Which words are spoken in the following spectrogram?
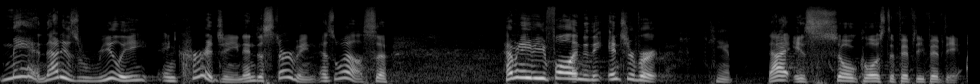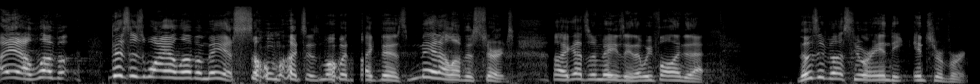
Man, that is really encouraging and disturbing as well. So, how many of you fall into the introvert camp? That is so close to 50 50. I, love, this is why I love Emmaus so much, is moments like this. Man, I love this church. Like, that's amazing that we fall into that. Those of us who are in the introvert,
